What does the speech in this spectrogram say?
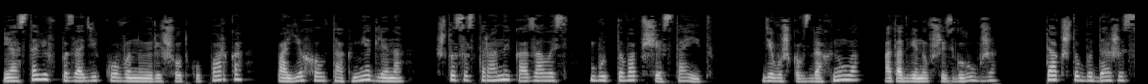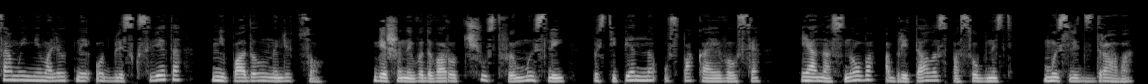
и, оставив позади кованую решетку парка, поехал так медленно, что со стороны казалось, будто вообще стоит. Девушка вздохнула, отодвинувшись глубже, так, чтобы даже самый мимолетный отблеск света не падал на лицо. Бешеный водоворот чувств и мыслей постепенно успокаивался, и она снова обретала способность мыслить здраво.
